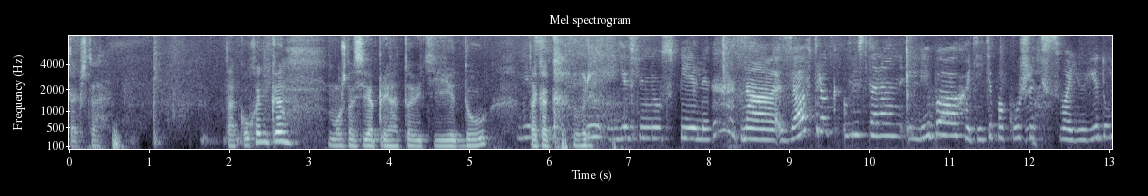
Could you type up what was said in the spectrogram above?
Так что, так, кухонька. Можно себе приготовить еду. Так как если не успели на завтрак в ресторан, либо хотите покушать свою еду.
